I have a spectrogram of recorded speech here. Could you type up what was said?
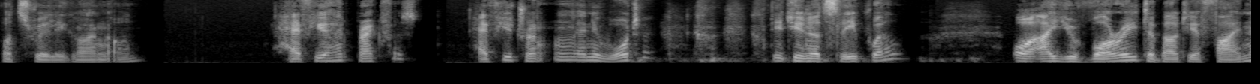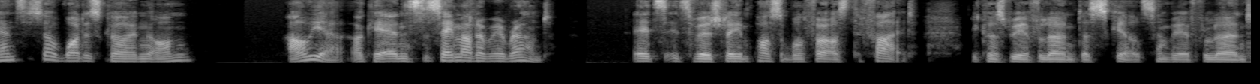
what's really going on? Have you had breakfast? Have you drunken any water? Did you not sleep well? Or are you worried about your finances or what is going on? Oh yeah, okay, and it's the same other way around. It's it's virtually impossible for us to fight because we have learned the skills and we have learned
